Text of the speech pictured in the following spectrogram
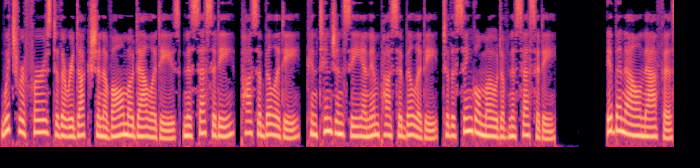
which refers to the reduction of all modalities necessity, possibility, contingency and impossibility to the single mode of necessity. Ibn al-Nafis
